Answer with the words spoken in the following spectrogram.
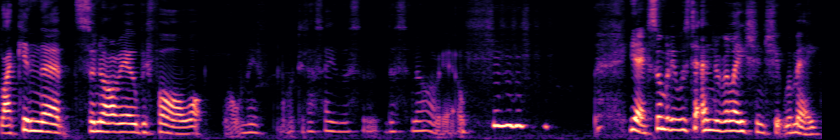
like in the scenario before what what what did I say was the scenario? yeah, if somebody was to end a relationship with me,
